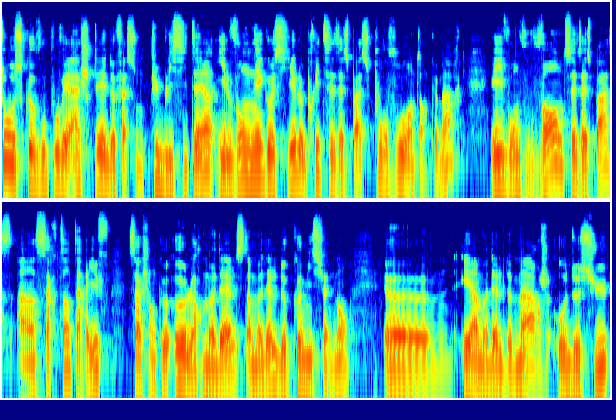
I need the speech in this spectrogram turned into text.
tout ce que vous pouvez acheter de façon publicitaire, ils vont négocier le prix de ces espaces pour vous en tant que marque et ils vont vous vendre ces espaces à un certain tarif sachant que eux, leur modèle, c'est un modèle de commissionnement euh, et un modèle de marge au-dessus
